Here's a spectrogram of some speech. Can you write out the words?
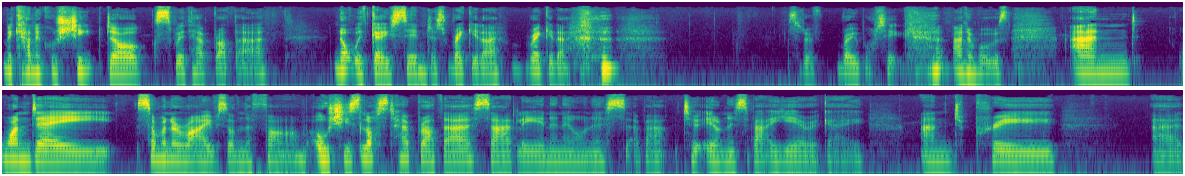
mechanical sheepdogs with her brother, not with ghosts in, just regular, regular sort of robotic animals. And one day someone arrives on the farm. Oh, she's lost her brother, sadly, in an illness about to illness about a year ago. And Prue, uh,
